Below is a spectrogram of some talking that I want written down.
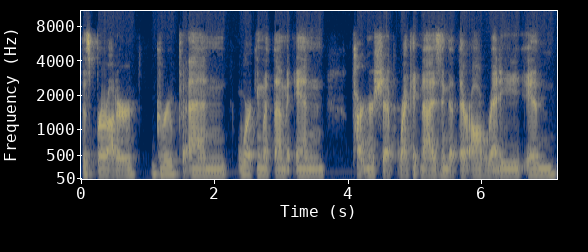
this broader group, and working with them in partnership, recognizing that they're already in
